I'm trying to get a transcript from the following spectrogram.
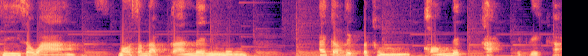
ที่สว่าง เหมาะสำหรับการเล่นมุม ให้กับเด็กประถมของเด็กค่ะ เด็กเล็กค่ะ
